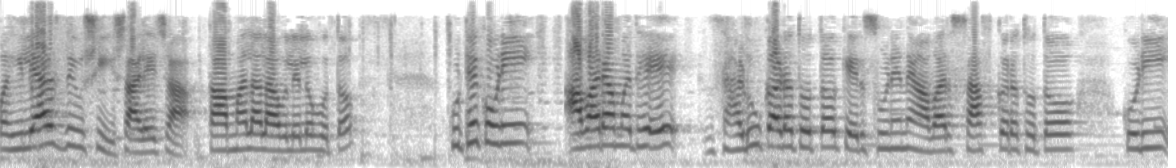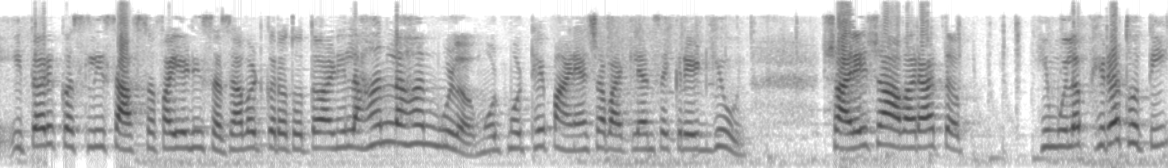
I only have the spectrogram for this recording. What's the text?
पहिल्याच दिवशी शाळेच्या कामाला लावलेलं होतं. कुठे कोणी आवारामध्ये झाडू काढत होतं केरसुणेने आवार साफ करत होतं कोणी इतर कसली साफसफाई आणि सजावट करत होतं आणि लहान लहान मुलं मोठमोठे पाण्याच्या बाटल्यांचे क्रेट घेऊन शाळेच्या आवारात ही मुलं फिरत होती.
